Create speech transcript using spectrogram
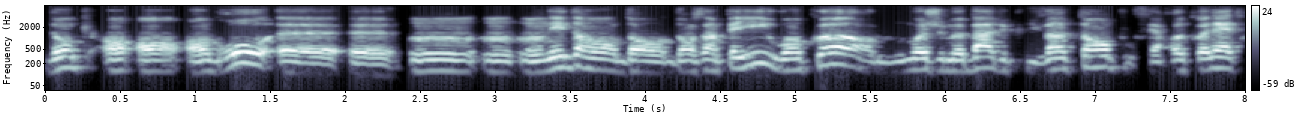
Donc, en, en, gros, euh, euh, on, on, est dans, dans, dans, un pays où encore, moi je me bats depuis 20 ans pour faire reconnaître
